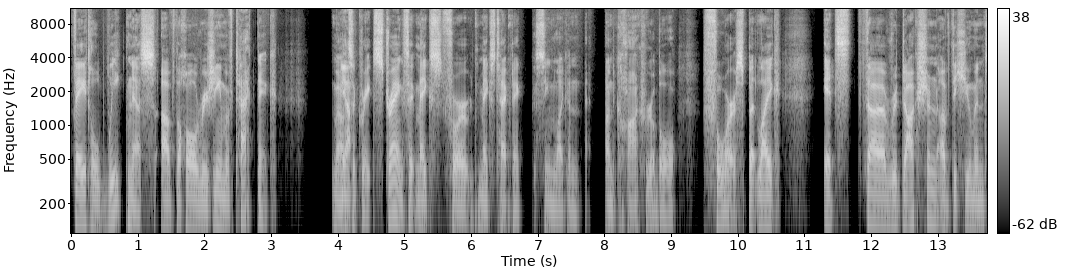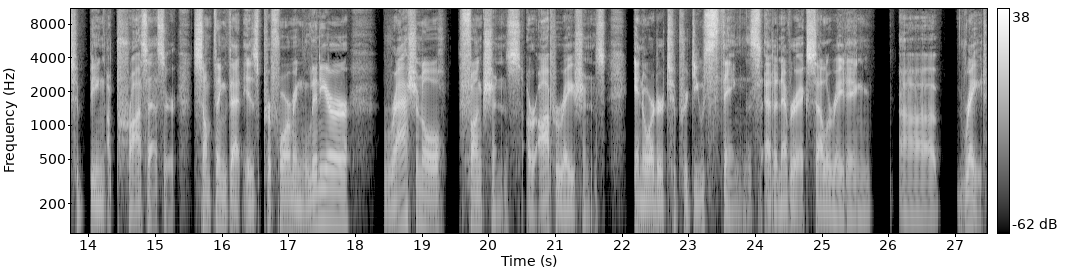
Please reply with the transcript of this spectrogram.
fatal weakness of the whole regime of Technic. Well, it's a great strength. It makes for makes Technic seem like an unconquerable force, but like it's the reduction of the human to being a processor, something that is performing linear, rational functions or operations in order to produce things at an ever accelerating uh, rate.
